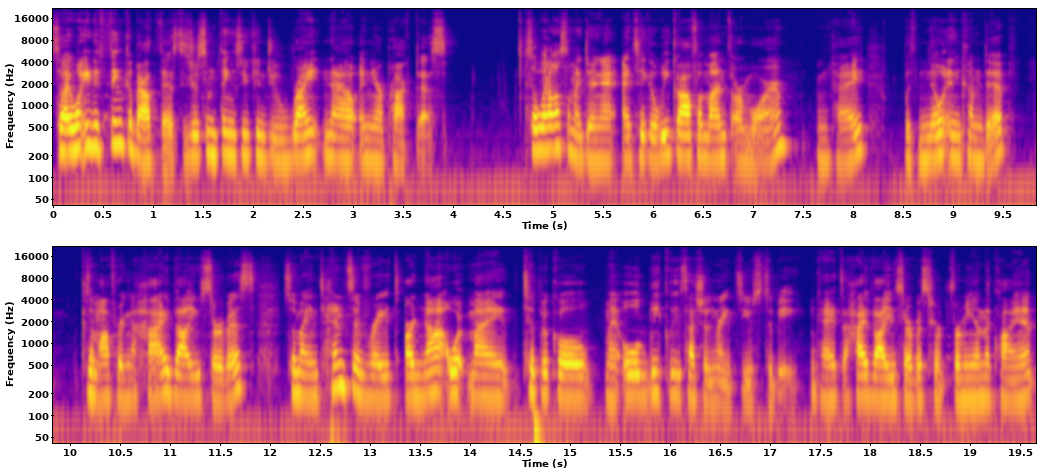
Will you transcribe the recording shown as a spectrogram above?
So I want you to think about this. These are some things you can do right now in your practice. So what else am I doing? I, I take a week off a month or more, okay, with no income dip because I'm offering a high value service. So my intensive rates are not what my typical, my old weekly session rates used to be. Okay. It's a high value service for, for me and the client.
